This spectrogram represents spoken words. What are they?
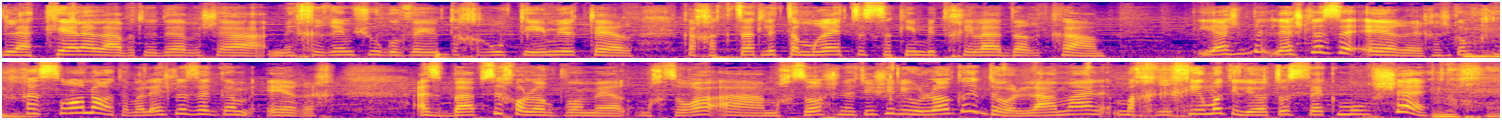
להקל עליו, אתה יודע, ושהמחירים שהוא גובה יהיו תחרותיים יותר, ככה קצת לתמרץ עסקים בתחילת דרכם. יש, יש לזה ערך, יש גם חסרונות, אבל יש לזה גם ערך. אז בא פסיכולוג ואומר, מחזור, המחזור השנתי שלי הוא לא גדול, למה מכריחים אותי להיות עוסק מורשה? נכון.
